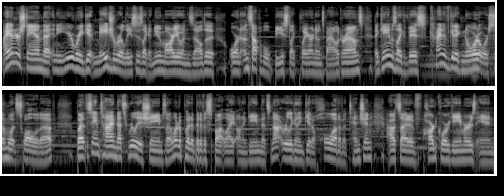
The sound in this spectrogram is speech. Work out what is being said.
I understand that in a year where you get major releases like a new Mario and Zelda, or an unstoppable beast like PlayerUnknown's Battlegrounds, that games like this kind of get ignored or somewhat swallowed up, but at the same time, that's really a shame, so I wanted to put a bit of a spotlight on a game that's not really going to get a whole lot of attention outside of hardcore gamers and,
